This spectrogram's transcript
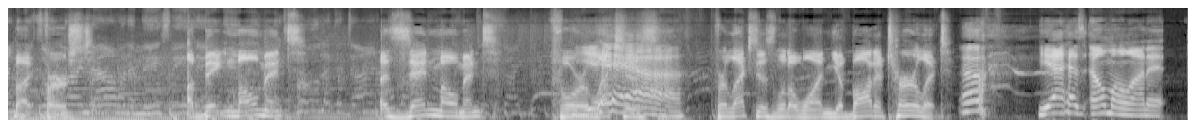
Bit, but first, a big moment, a Zen moment for Yeah. Lex's for Lex's little one. You bought a turlet. Yeah, it has Elmo on it.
